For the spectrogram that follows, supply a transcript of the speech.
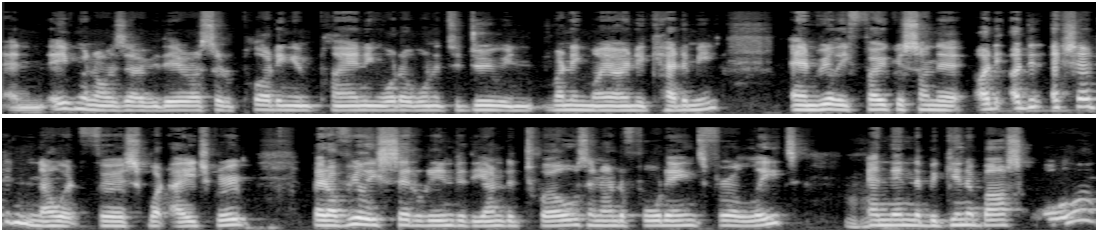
and even when I was over there, I was sort of plotting and planning what I wanted to do in running my own academy, and really focus on the. I, I did, actually I didn't know at first what age group, but I've really settled into the under 12s and under 14s for elite, mm-hmm. and then the beginner basketballer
